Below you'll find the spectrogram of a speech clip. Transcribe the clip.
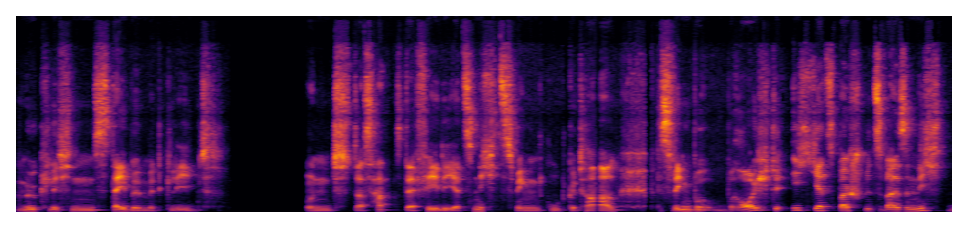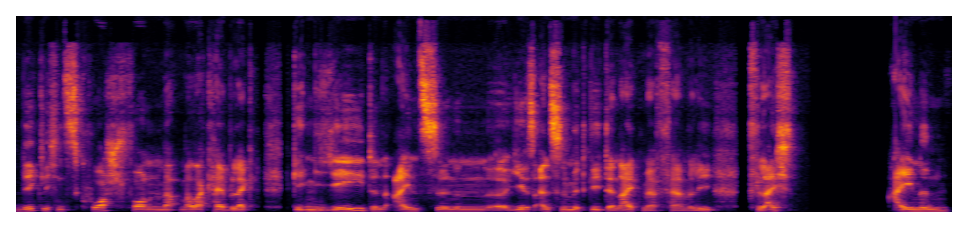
möglichen Stable-Mitglied und das hat der Fede jetzt nicht zwingend gut getan. Deswegen bräuchte ich jetzt beispielsweise nicht wirklich einen Squash von Malakai Black gegen jeden einzelnen, äh, jedes einzelne Mitglied der Nightmare Family. Vielleicht einen,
